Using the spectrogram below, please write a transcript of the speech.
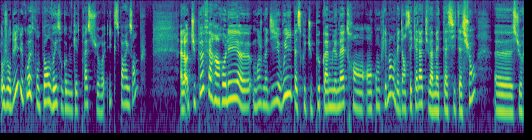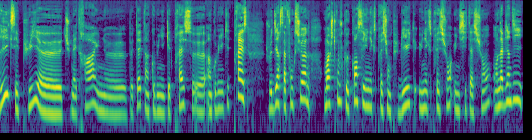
Aujourd'hui, du coup, est-ce qu'on peut envoyer son communiqué de presse sur X par exemple? Alors, tu peux faire un relais. euh, moi, je me dis oui, parce que tu peux quand même le mettre en, en complément. Mais dans ces cas-là, tu vas mettre ta citation euh, sur X et puis euh, tu mettras une peut-être un communiqué de presse, un communiqué de presse. Je veux dire, ça fonctionne. Moi, je trouve que quand c'est une expression publique, une expression, une citation, on a bien dit,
